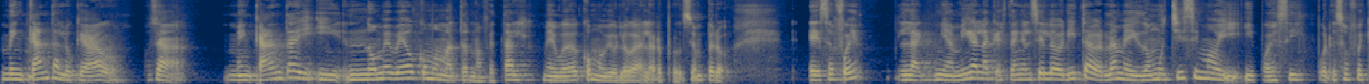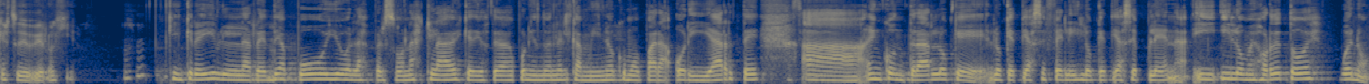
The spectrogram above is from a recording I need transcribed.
me encanta lo que hago, o sea, me encanta y, no me veo como materno-fetal, me veo como bióloga de la reproducción, pero esa fue la, mi amiga, la que está en el cielo ahorita, ¿verdad? Me ayudó muchísimo y, pues sí, por eso fue que estudié biología. Qué increíble la red de apoyo, las personas claves que Dios te va poniendo en el camino como para orillarte a encontrar lo que, lo que te hace feliz, lo que te hace plena. Y, y lo mejor de todo es, bueno,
